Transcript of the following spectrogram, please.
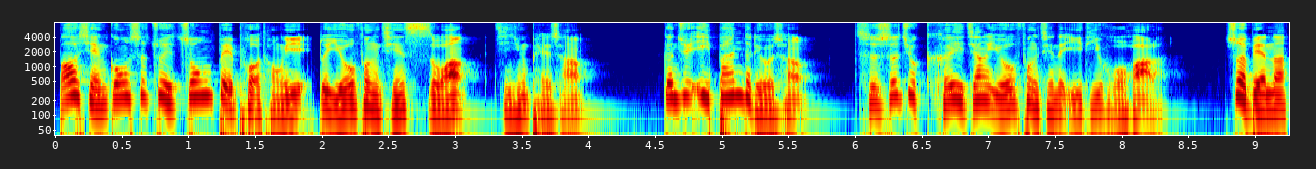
保险公司最终被迫同意对尤凤琴死亡进行赔偿。根据一般的流程，此时就可以将尤凤琴的遗体火化了。这边呢，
